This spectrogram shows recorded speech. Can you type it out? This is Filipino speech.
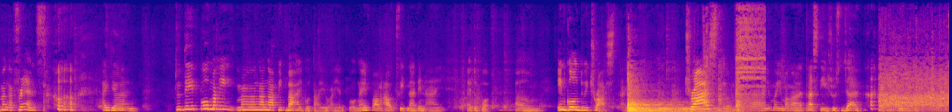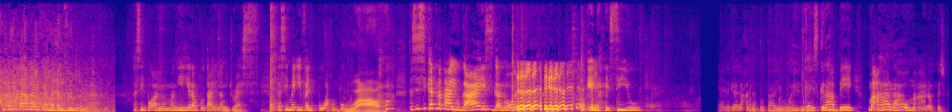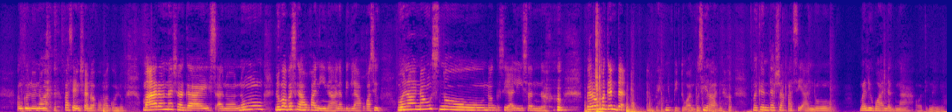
Mga friends, ayan. Today po, maki, mangangapit bahay po tayo. Ayan po. Ngayon po, ang outfit natin ay, ito po, um, in gold we trust. Ayan. Trust, um, uh, yung may mga trust issues dyan. Tayo ngayon kay Madam Zuna. Kasi po, ano, manghihiram po tayo ng dress. Kasi may event po akong pupunta. Wow. Kasi sikat na tayo, guys. Ganon. Okay, guys. See you. Ayan, naglalakad na po tayo ngayon, guys. Grabe. Maaraw. Maaraw na siya. Ang gulo na nga. Pasensya na po magulo. Maaraw na siya, guys. Ano, nung lumabas nga ako kanina, nabigla ako kasi wala nang snow. Nagsialisan na. Pero maganda. Ano yun? yung pintuan ko? Sira na. Maganda siya kasi ano, maliwanag na. O, tingnan nyo.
